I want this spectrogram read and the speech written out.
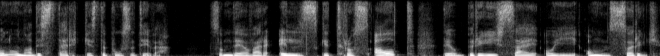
og noen av de sterkeste positive, som det å være elsket tross alt, det å bry seg og gi omsorg.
